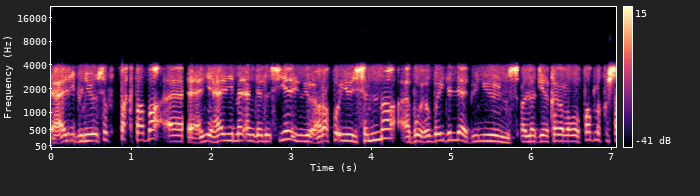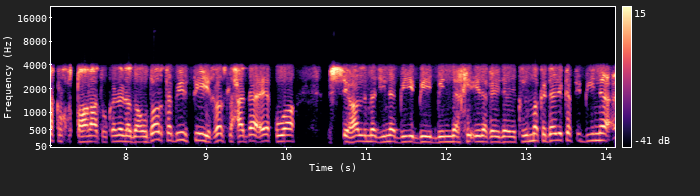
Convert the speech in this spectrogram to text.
علي بن يوسف استقطب آه، يعني هارما اندلسيا يعرف يسمى أبو عبيد الله بن يونس الذي كان له الفضل في شق الخطارات وكان له دور كبير في غسل الحدائق و اشتهار المدينة بالنخيل إلى غير ذلك. ثم كذلك في بناء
